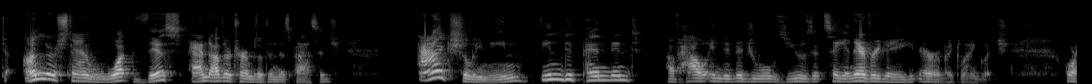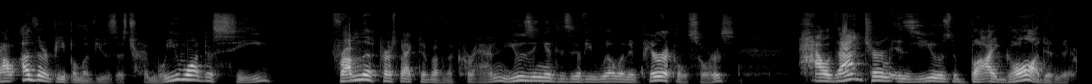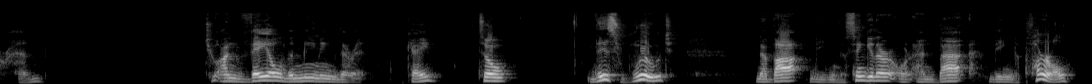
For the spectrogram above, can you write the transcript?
to understand what this and other terms within this passage actually mean independent of how individuals use it, say in everyday Arabic language, or how other people have used this term. We want to see from the perspective of the Quran, using it as, if you will, an empirical source, how that term is used by God in the Quran to unveil the meaning therein. Okay, so this root, naba being the singular or anba being the plural,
